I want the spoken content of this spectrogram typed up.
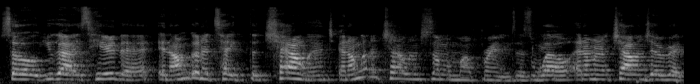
So you guys hear that, and I'm gonna take the challenge, and I'm gonna challenge some of my friends as well, and I'm gonna challenge everybody.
